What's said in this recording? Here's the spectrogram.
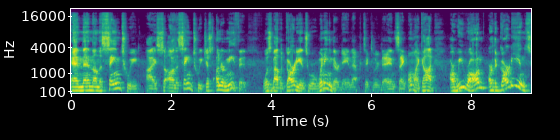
And then on the same tweet, I saw on the same tweet, just underneath it, was about the Guardians who were winning their game that particular day and saying, oh my God, are we wrong? Are the Guardians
